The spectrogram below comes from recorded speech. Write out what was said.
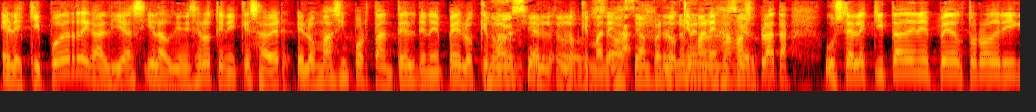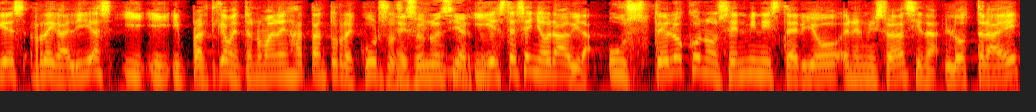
el equipo de regalías y la audiencia lo tiene que saber, es lo más importante del DNP, lo que, No más- lo que maneja, lo que no más plata. Usted le quita a DNP, doctor Rodríguez, regalías y, y- y prácticamente no maneja tantos recursos. Eso no es cierto. Y este señor Ávila, usted lo conoce en ministerio, en el Ministerio de Hacienda, lo trae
